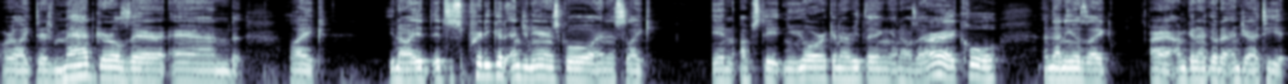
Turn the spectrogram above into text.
or like there's mad girls there and like you know it, it's a pretty good engineering school and it's like in upstate new york and everything and i was like all right cool. And then he was like all right i'm gonna go to njit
